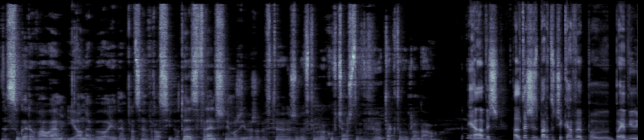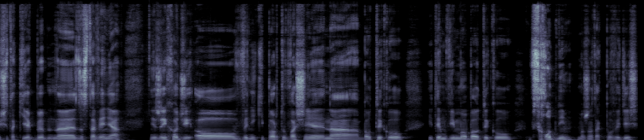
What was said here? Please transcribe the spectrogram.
zasugerowałem za i one były o 1% w Rosji, bo to jest wręcz niemożliwe, żeby w tym, żeby w tym roku wciąż to, tak to wyglądało. Nie, a wiesz, ale też jest bardzo ciekawe, po, pojawiły się takie jakby e, zestawienia, jeżeli chodzi o wyniki portów właśnie na Bałtyku, i tutaj mówimy o Bałtyku wschodnim, można tak powiedzieć,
